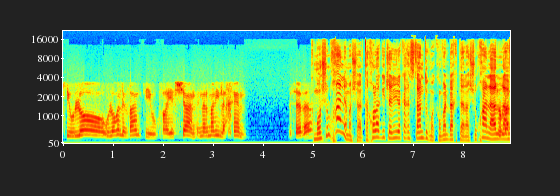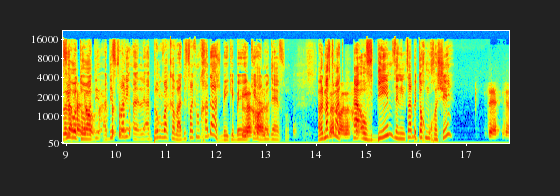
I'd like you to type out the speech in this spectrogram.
כי הוא לא, הוא לא רלוונטי, הוא כבר ישן, אין על מה להילחם. בסדר? כמו שולחן למשל, אתה יכול להגיד שאני לקחת סתם דוגמה, כמובן בהקטנה, שולחן, לה- שולחן להעביר אותו, דווקא עדיף- כבר, קבע, עדיף כבר לקנות חדש, באיקאה, באיקאה, נכון. לא יודע איפה. אבל מה זאת נכון, אומרת, נכון. העובדים זה נמצא בתוך מוחשי? זה, זה,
